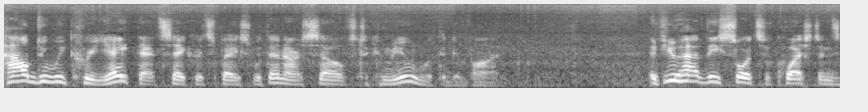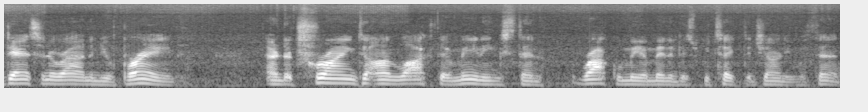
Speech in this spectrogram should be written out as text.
How do we create that sacred space within ourselves to commune with the divine? If you have these sorts of questions dancing around in your brain and are trying to unlock their meanings, then rock with me a minute as we take the journey within.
